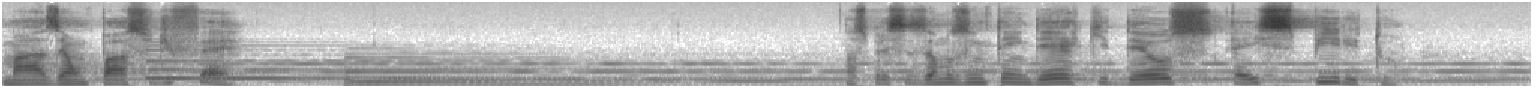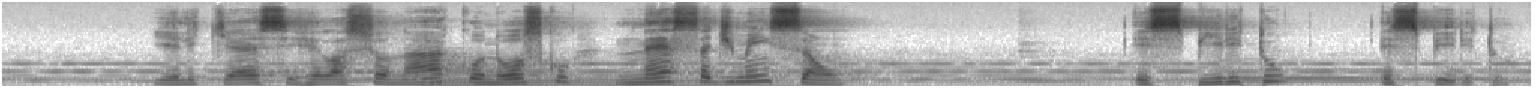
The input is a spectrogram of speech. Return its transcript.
mas é um passo de fé. Nós precisamos entender que Deus é espírito e Ele quer se relacionar conosco nessa dimensão espírito, espírito.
